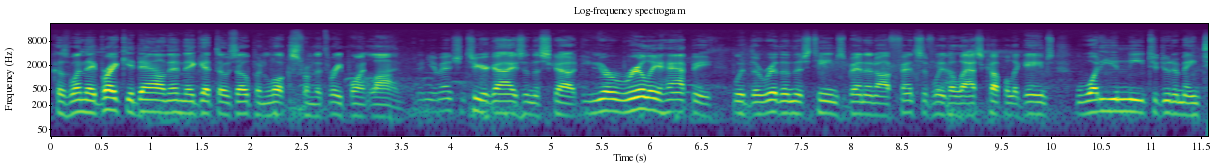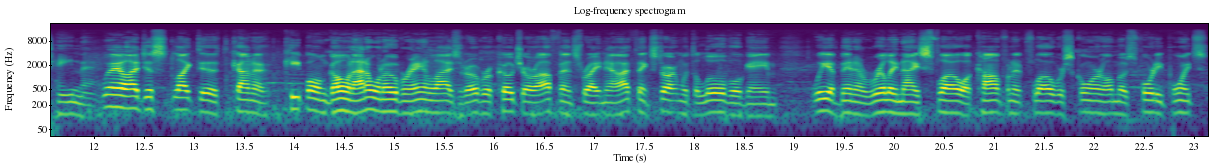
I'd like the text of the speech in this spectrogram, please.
because when they break you down, then they get those open looks from the three point line. And you mentioned to your guys in the scout, you're really happy with the rhythm this team's been in offensively the last couple of games. What do you need to do to maintain that? Well, I just like to kind of keep on going. I don't want to overanalyze it or overcoach our offense right now. I think starting with the Louisville game, we have been a really nice flow, a confident flow. We're scoring almost 40 points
